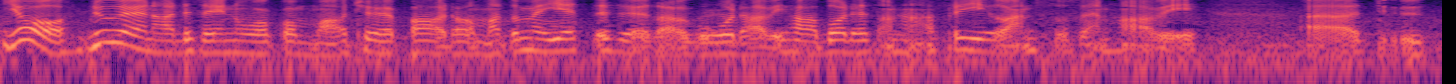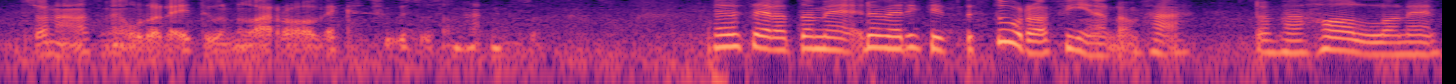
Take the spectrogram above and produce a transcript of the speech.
Ja, nu lönar det sig nog att komma och köpa dem, att de är jättesöta och goda. Vi har både sådana här frilans och sen har vi äh, sådana som är odlade i tunnlar och växthus och sånt här. Så. Jag ser att de är, de är riktigt stora och fina de här, de här hallonen.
